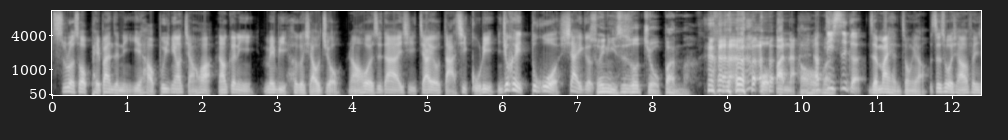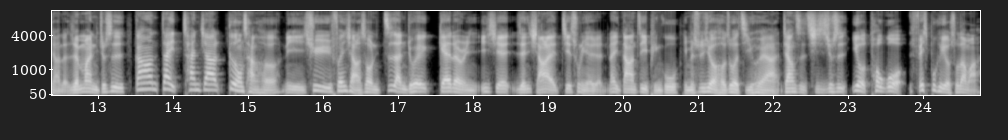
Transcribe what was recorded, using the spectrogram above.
失落的时候陪伴着你也好，不一定要讲话，然后跟你 maybe 喝个小酒，然后或者是大家一起加油打气鼓励，你就可以度过下一个。所以你是说酒伴吗？伙伴呐，然后第四个人脉很重要，这是我想要分享的。人脉，你就是刚刚在参加各种场合，你去分享的时候，你自然你就会 gathering 一些人想要来接触你的人。那你当然自己评估，你们是不是有合作的机会啊？这样子其实就是又透过 Facebook 也有说到嘛，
